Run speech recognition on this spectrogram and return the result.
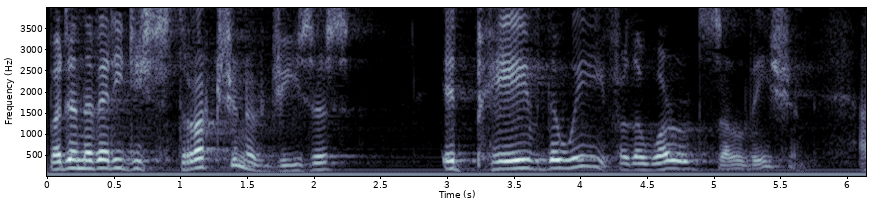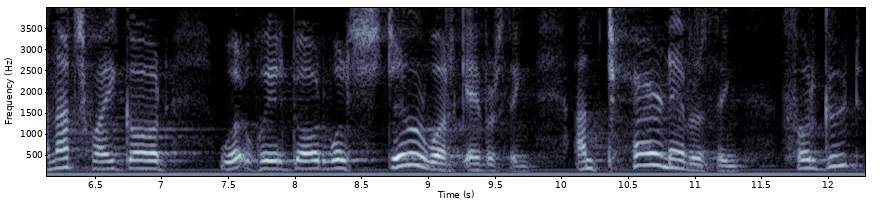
But in the very destruction of Jesus, it paved the way for the world's salvation. And that's why God, where God will still work everything and turn everything for good.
